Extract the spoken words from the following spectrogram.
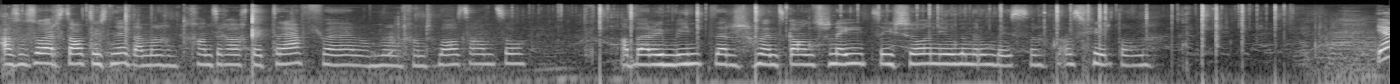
Also so erstarrt es nicht, man kann sich auch dort treffen, man kann Spass haben so. Aber im Winter, wenn es ganz schneit, ist schon ein Jugendraum besser als vier Tonnen. Ja,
